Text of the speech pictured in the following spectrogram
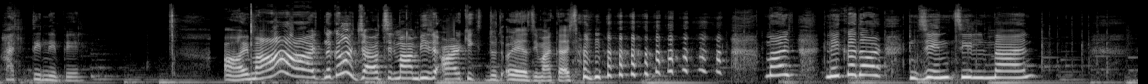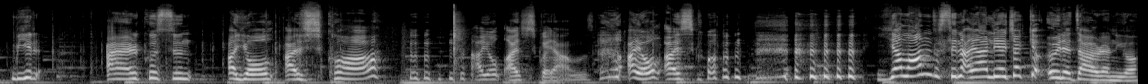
Haddini bil. Ay Mert ne kadar centilmen bir erkek. Dur öyle yazayım arkadaşlar. Mert ne kadar centilmen bir erkosun ayol aşko. ayol aşko yalnız. Ayol aşko. Yalan da seni ayarlayacak ya öyle davranıyor.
